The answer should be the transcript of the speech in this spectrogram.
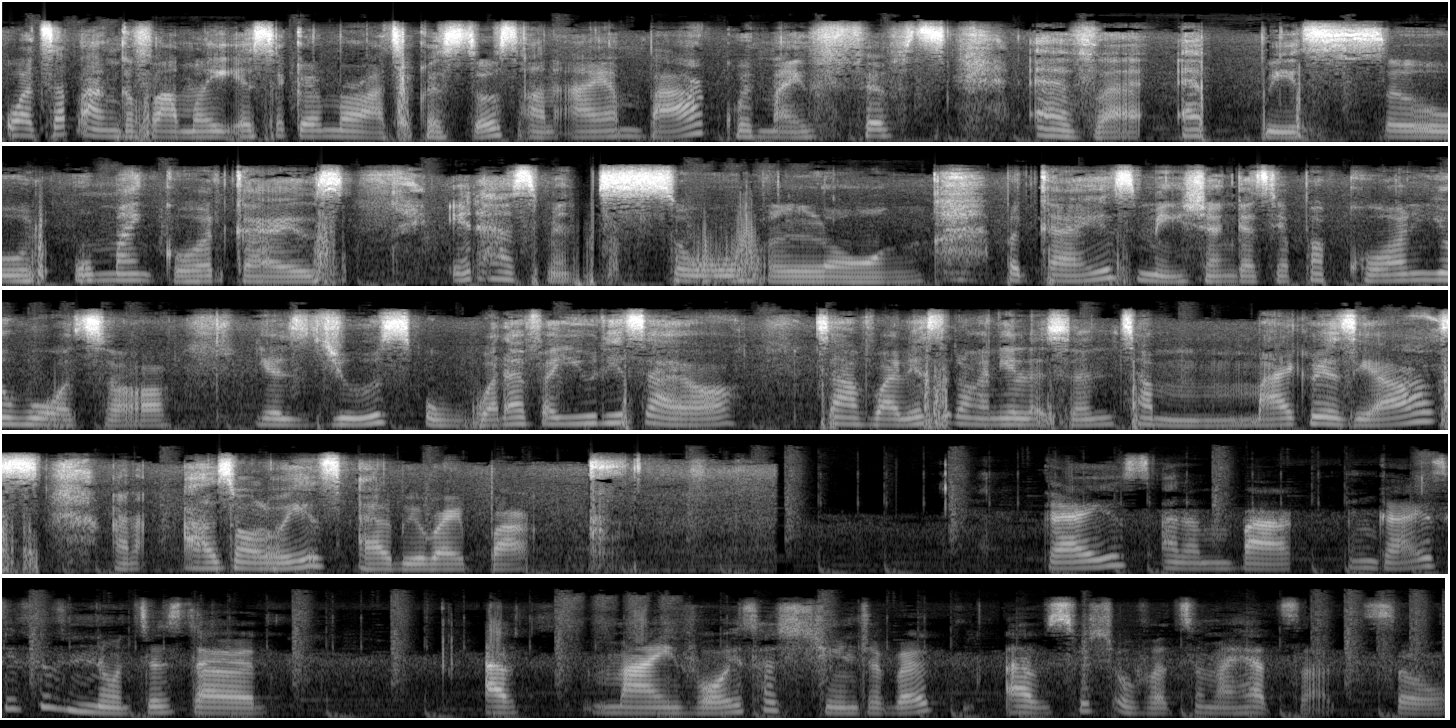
What's up, Anchor family? It's the girl Marata Christos, and I am back with my fifth ever episode. Oh my god, guys, it has been so long. But, guys, make sure and get your popcorn, your water, your juice, whatever you desire to have while you sit down and you listen to my crazy ass. And as always, I'll be right back guys and i'm back. And guys if you've noticed that I've, my voice has changed a bit i've switched over to my headset. So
